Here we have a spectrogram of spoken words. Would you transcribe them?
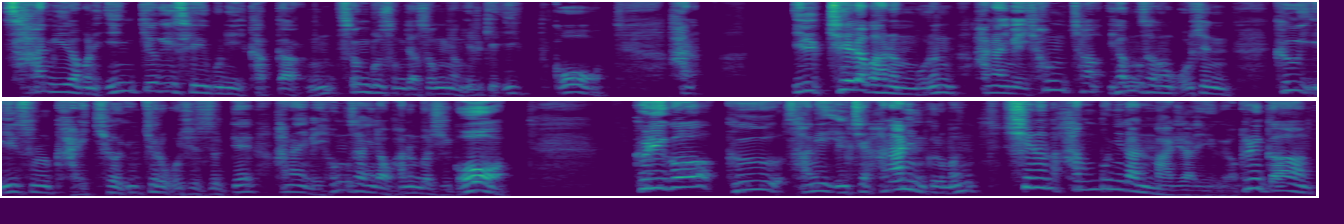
삼위라고 하는 인격이 세 분이 각각 음, 성부, 성자, 성령 이렇게 있고 한 일체라고 하는 분은 하나님의 형상, 형상을 오신 그 예수를 가리켜 육체로 오셨을 때 하나님의 형상이라고 하는 것이고 그리고 그 삼위일체 하나님 그러면 신은 한 분이라는 말이라 이거예요. 그러니까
